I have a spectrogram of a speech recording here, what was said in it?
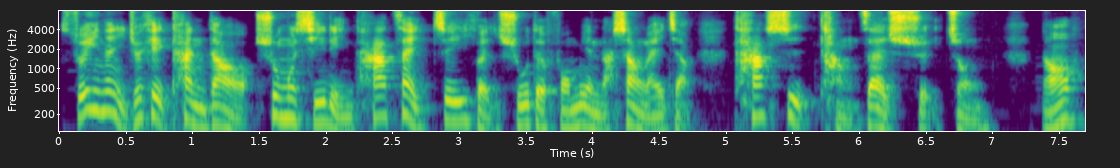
所以呢，你就可以看到树木希林他在这一本书的封面拿上来讲，他是躺在水中。然后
